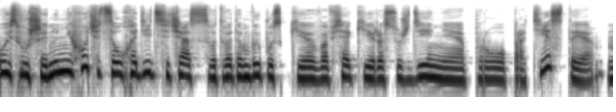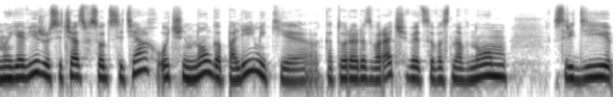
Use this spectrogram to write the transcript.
Ой, слушай, ну не хочется уходить сейчас вот в этом выпуске во всякие рассуждения про протесты, но я вижу сейчас в соцсетях очень много полемики, которая разворачивается в основном среди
